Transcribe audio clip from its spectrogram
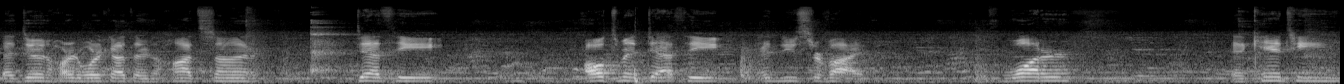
that doing hard work out there in the hot sun, death heat, ultimate death heat, and you survive. Water, and canteen.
